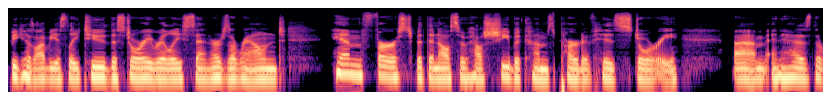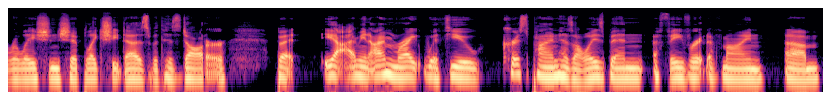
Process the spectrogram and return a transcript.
because obviously, too, the story really centers around him first, but then also how she becomes part of his story um, and has the relationship like she does with his daughter. But yeah, I mean, I'm right with you. Chris Pine has always been a favorite of mine. Um,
